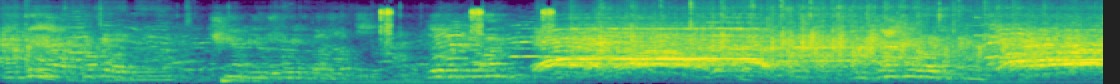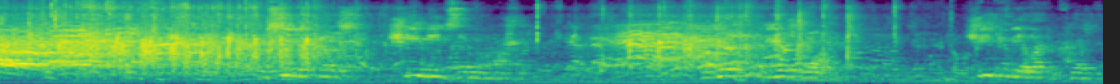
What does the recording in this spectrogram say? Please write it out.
And we have a couple of champions running for the House. Warren. And She's gonna be elected president.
